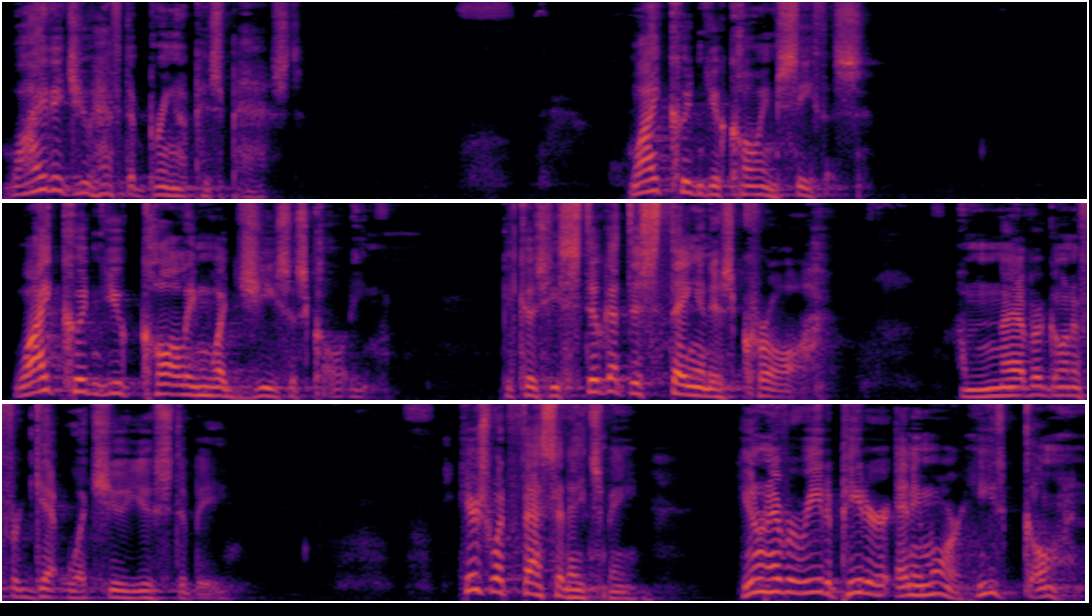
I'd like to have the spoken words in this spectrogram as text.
Why did you have to bring up his past? Why couldn't you call him Cephas? Why couldn't you call him what Jesus called him? Because he's still got this thing in his craw. I'm never going to forget what you used to be. Here's what fascinates me. You don't ever read of Peter anymore. He's gone.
